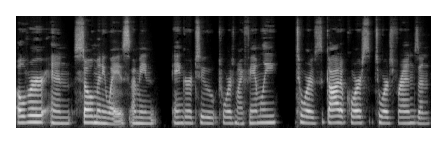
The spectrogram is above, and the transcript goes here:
over in so many ways. I mean, anger to towards my family, towards God, of course, towards friends and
